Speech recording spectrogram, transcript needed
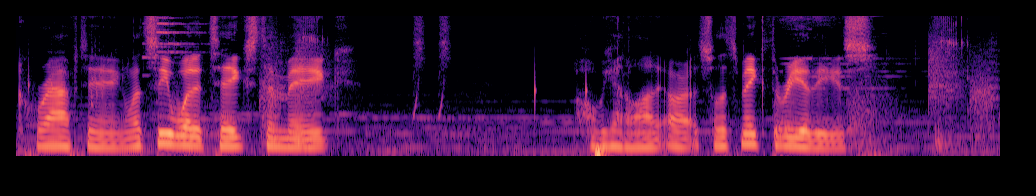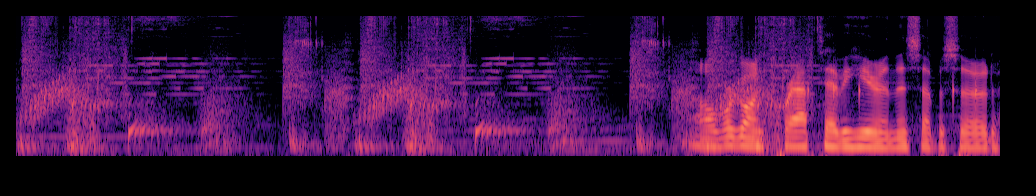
crafting. Let's see what it takes to make... Oh, we got a lot. Of, all right, so let's make three of these. Oh, we're going craft heavy here in this episode.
